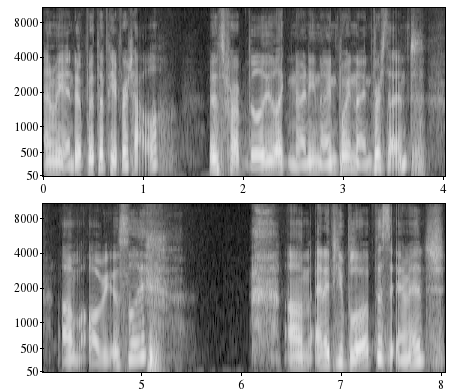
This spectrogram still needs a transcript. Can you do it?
and we end up with a paper towel. It's probability like 99.9%, um, obviously. Um, and if you blow up this image,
